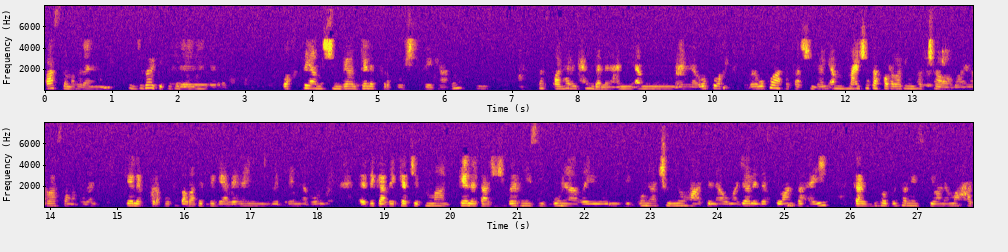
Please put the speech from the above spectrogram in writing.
ڕاستە مەغران جواکی وقتي أم الشنقال قلب فرقوش بيقارن بس قال هذا الحمد لله يعني أم وقت وقت وقت الشنقال أم معيشة خضرة من هالشابة راسة مثلا. Gelek trafu tawratet vigavenin vedrin nabun vigave kachit ma gelek ajber nizibuna غيو نزيبونا شنو هاتنا ومجال الاستوان فهي كان بطر نزيبونا ما حد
